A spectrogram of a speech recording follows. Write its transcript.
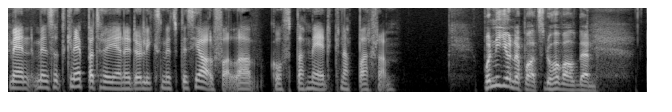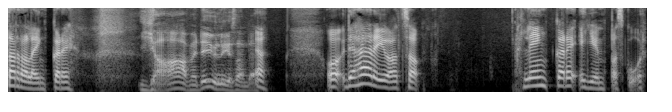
Men, men så att knäppartröjan är då liksom ett specialfall av kofta med knappar fram. På nionde plats, du har valt den. Tarralänkare. Ja, men det är ju lysande. Ja. Och det här är ju alltså, länkare är gympaskor.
